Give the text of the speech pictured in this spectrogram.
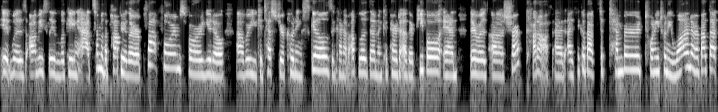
It was obviously looking at some of the popular platforms for, you know, uh, where you could test your coding skills and kind of upload them and compare to other people. And there was a sharp cutoff at, I think, about September 2021 or about that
